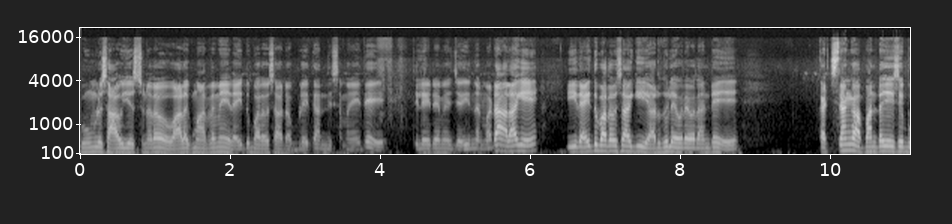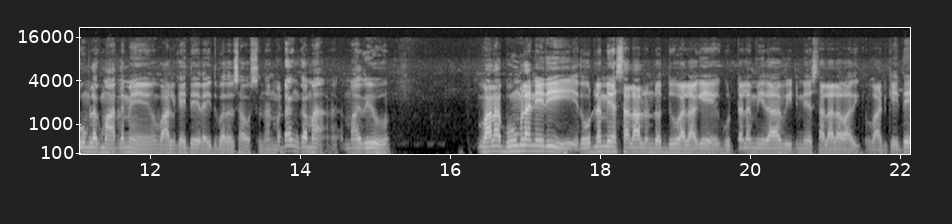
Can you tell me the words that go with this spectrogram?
భూములు సాగు చేస్తున్నారో వాళ్ళకి మాత్రమే రైతు భరోసా డబ్బులు అయితే అందిస్తామని అయితే తెలియటం అయితే జరిగిందనమాట అలాగే ఈ రైతు భరోసాకి అర్హులు ఎవరెవరు అంటే ఖచ్చితంగా పంట చేసే భూములకు మాత్రమే వాళ్ళకైతే రైతు భరోసా వస్తుంది అనమాట ఇంకా మరియు వాళ్ళ భూములు అనేది రోడ్ల మీద స్థలాలు ఉండొద్దు అలాగే గుట్టల మీద వీటి మీద స్థలాల వాటికి అయితే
